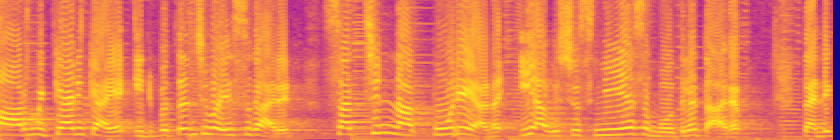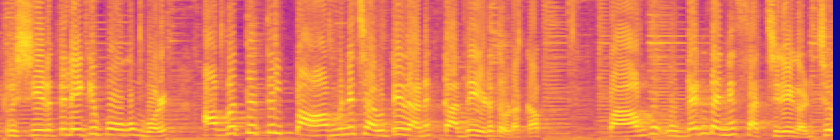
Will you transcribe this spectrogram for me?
കാർ മെക്കാനിക്കായ ഇരുപത്തഞ്ച് വയസ്സുകാരൻ സച്ചിൻ നാഗ്പൂരെയാണ് ഈ അവിശ്വസനീയ സംഭവത്തിലെ താരം. തന്റെ കൃഷിയിടത്തിലേക്ക് പോകുമ്പോൾ അബദ്ധത്തിൽ പാമ്പിനെ ചവിട്ടിയതാണ് കഥയുടെ തുടക്കം. പാമ്പ് ഉടൻ തന്നെ സച്ചിനെ കടിച്ചു.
